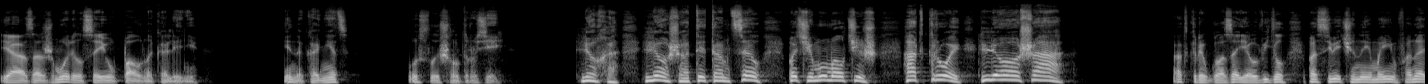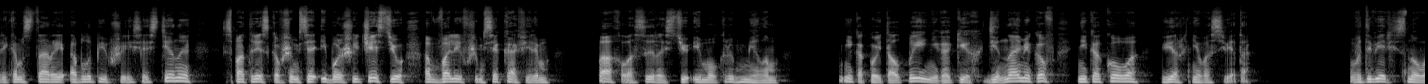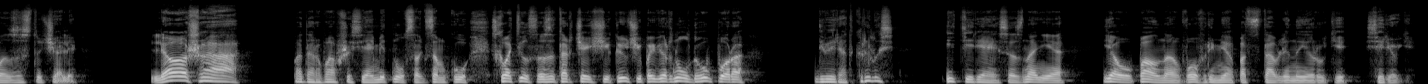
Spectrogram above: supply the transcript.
Я зажмурился и упал на колени. И, наконец, услышал друзей. «Леха, Леша, ты там цел? Почему молчишь? Открой! Леша!» Открыв глаза, я увидел подсвеченные моим фонариком старые облупившиеся стены с потрескавшимся и большей частью обвалившимся кафелем. Пахло сыростью и мокрым мелом. Никакой толпы, никаких динамиков, никакого верхнего света. В дверь снова застучали. «Леша!» Подорвавшись, я метнулся к замку, схватился за торчащий ключ и повернул до упора. Дверь открылась, и, теряя сознание, я упал на вовремя подставленные руки Сереги.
